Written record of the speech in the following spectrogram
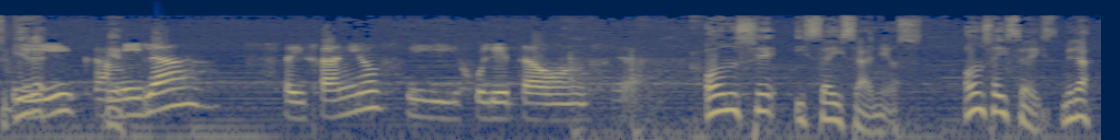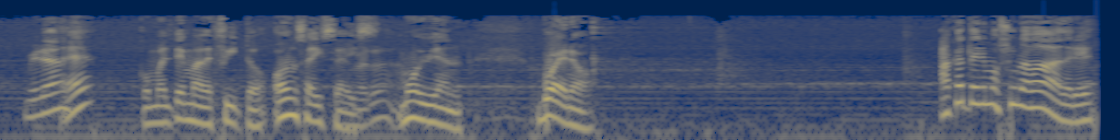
Si quiere. Sí, Bien. Camila, seis años, y Julieta, once. 11 y 6 años. 11 y 6, mira. Mirá. ¿Eh? Como el tema de Fito, 11 y 6. verdad. Muy bien. Bueno. Acá tenemos una madre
